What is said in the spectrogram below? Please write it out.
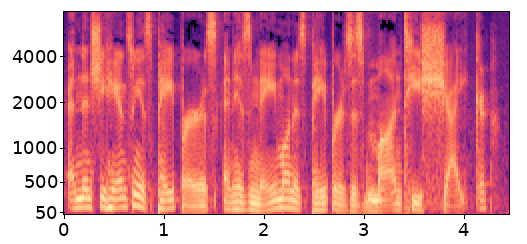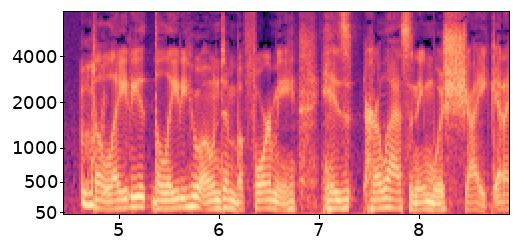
and then she hands me his papers, and his name on his papers is Monty Shike. The lady, the lady who owned him before me, his her last name was Shike, and I,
